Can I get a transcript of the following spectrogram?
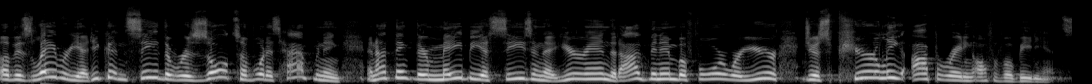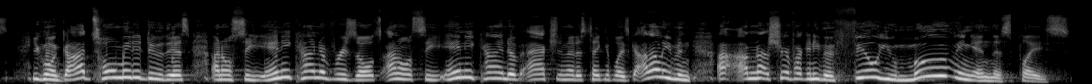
of his labor yet. He couldn't see the results of what is happening. And I think there may be a season that you're in that I've been in before where you're just purely operating off of obedience. You're going, God told me to do this. I don't see any kind of results. I don't see any kind of action that is taking place. I don't even, I, I'm not sure if I can even feel you moving in this place.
